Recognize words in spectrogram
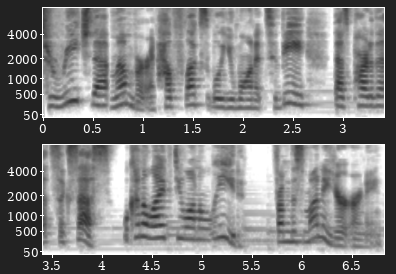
to reach that number and how flexible you want it to be, that's part of that success. What kind of life do you want to lead from this money you're earning?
